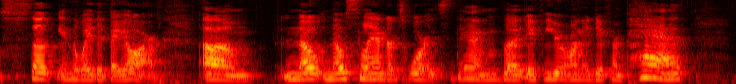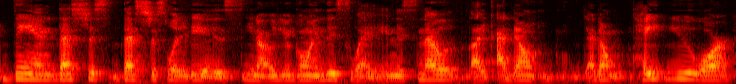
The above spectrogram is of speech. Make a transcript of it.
stuck in the way that they are. Um, no, no slander towards them, but if you're on a different path, then that's just that's just what it is. You know, you're going this way, and it's no like I don't I don't hate you or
